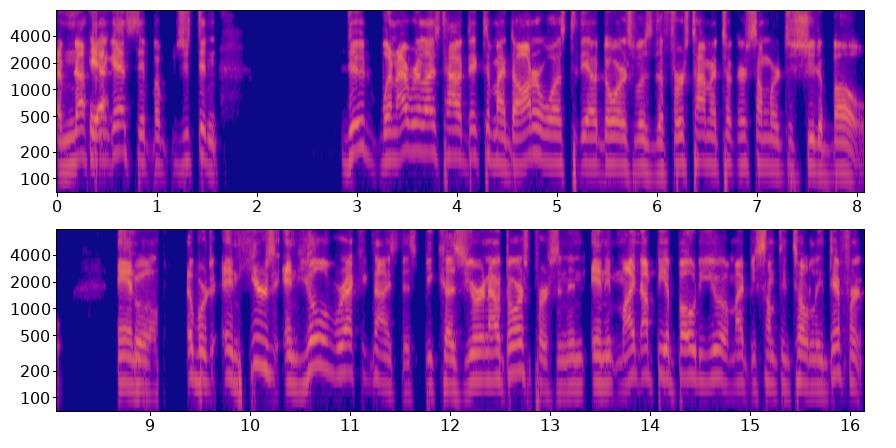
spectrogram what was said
I'm nothing Yeah. against it, but just didn't. Dude, when I realized how addicted my daughter was to the outdoors was the first time I took her somewhere to shoot a bow. And cool we're and here's and you'll recognize this because you're an outdoors person and, and it might not be a bow to you, it might be something totally different.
